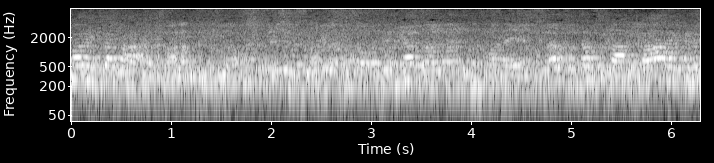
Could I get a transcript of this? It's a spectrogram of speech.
कोई है दस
